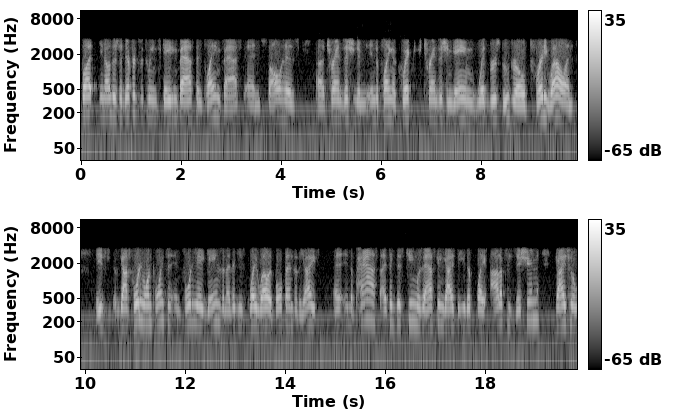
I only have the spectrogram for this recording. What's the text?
but you know, there's a difference between skating fast and playing fast, and Staal has uh, transitioned him into playing a quick transition game with Bruce Boudreau pretty well, and he's got 41 points in, in 48 games, and I think he's played well at both ends of the ice. And in the past, I think this team was asking guys to either play out of position, guys who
